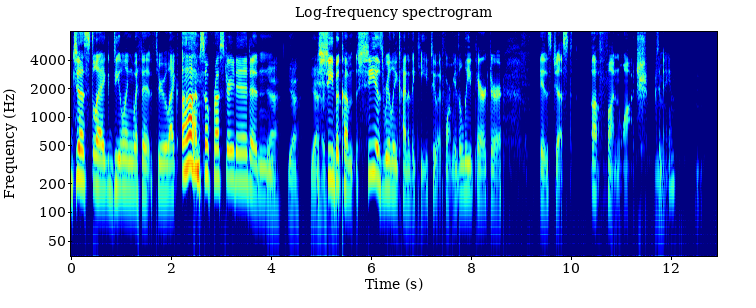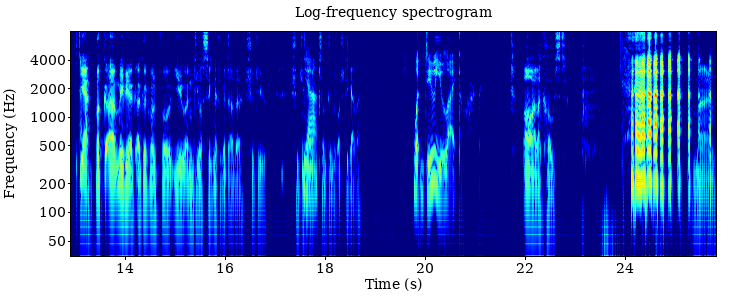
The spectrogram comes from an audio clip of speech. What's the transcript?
just like dealing with it through like oh i'm so frustrated and yeah, yeah, yeah. I've she becomes she is really kind of the key to it for me. The lead character is just a fun watch Mm. to me. yeah, but uh, maybe a, a good one for you and your significant other. Should you should you Yeah. want something to watch together? What do you like, Mark? Oh, I like Host. Man,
